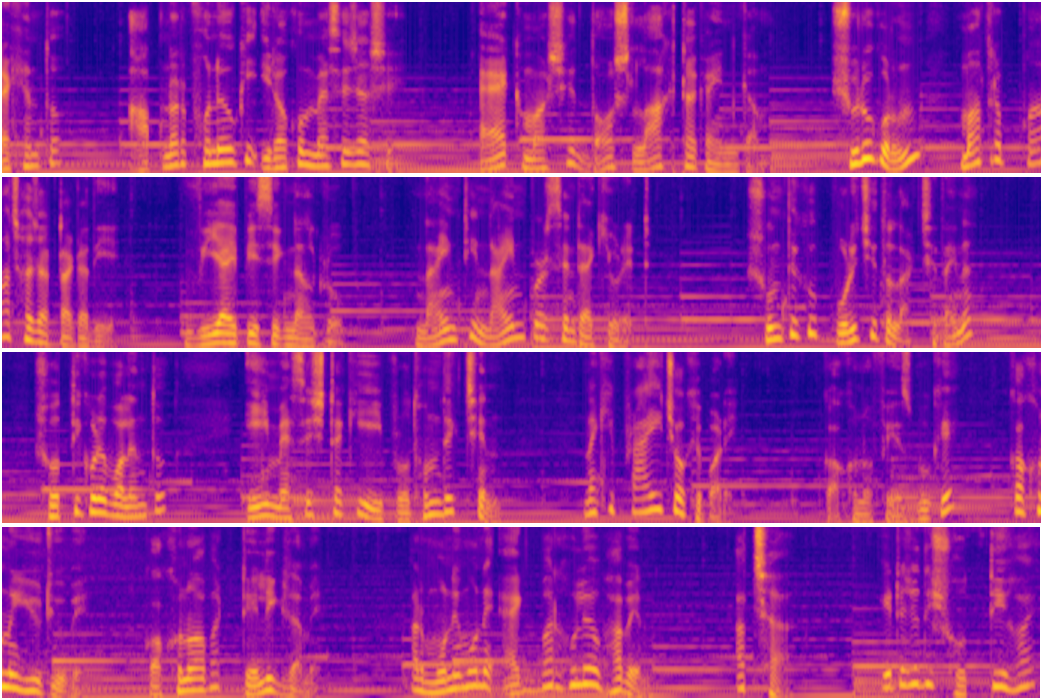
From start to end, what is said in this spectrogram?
দেখেন তো, আপনার ফোনেও কি এরকম মেসেজ আসে? এক মাসে দশ লাখ টাকা ইনকাম শুরু করুন মাত্র পাঁচ হাজার টাকা দিয়ে। VIP signal group ninety nine percent accurate শুনতে খুব পরিচিত লাগছে, তাই না? সত্যি করে বলেন তো, এই মেসেজটা কি এই প্রথম দেখছেন? নাকি প্রায়ই চোখে পড়ে? কখনো ফেসবুকে কখনো ইউটিউবে কখনো আবার টেলিগ্রামে আর মনে মনে একবার হলেও ভাবেন আচ্ছা এটা যদি সত্যি হয়,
